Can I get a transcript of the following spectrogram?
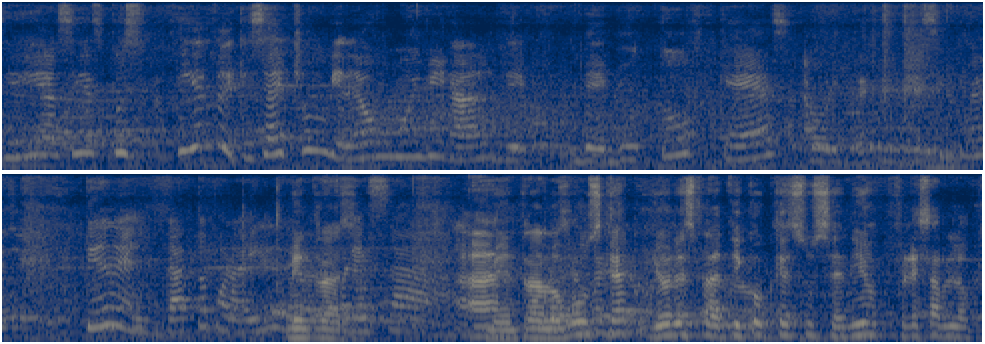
Sí, así es. Pues fíjate que se ha hecho un video muy viral de, de YouTube que es, ahorita que decirles, tienen el dato por ahí de Mientras- la empresa. Ah, Mientras lo buscan, yo les platico qué sucedió. Fresa Blogs.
